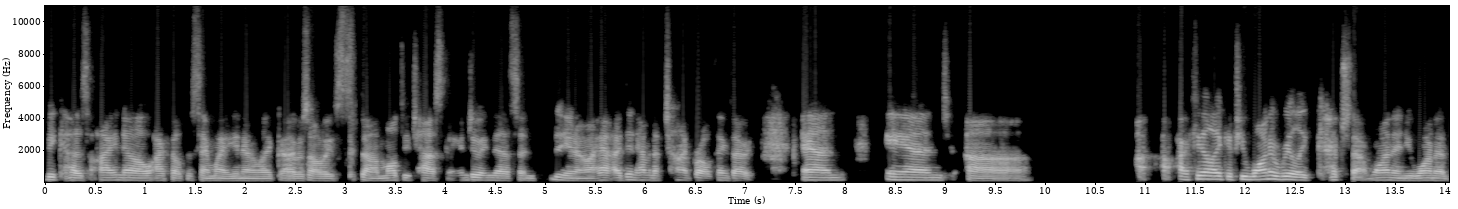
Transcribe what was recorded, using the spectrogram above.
because I know I felt the same way. You know, like I was always uh, multitasking and doing this, and you know, I, ha- I didn't have enough time for all the things I, and and uh, I, I feel like if you want to really catch that one and you want to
